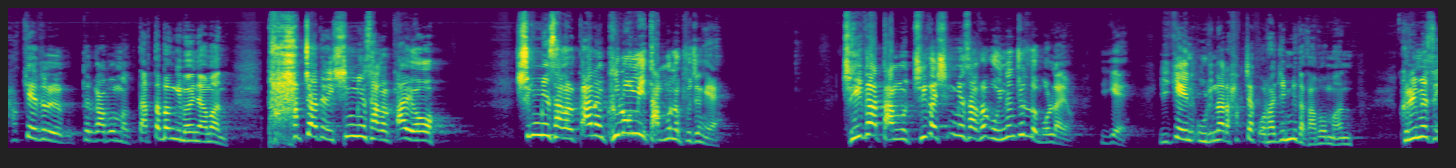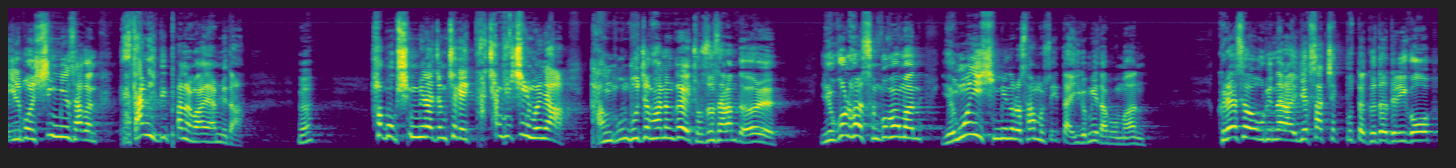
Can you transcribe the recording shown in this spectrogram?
학회들 들어가 보면 답답한 게 뭐냐면 다 학자들이 식민사학을 까요. 식민사학을 까는 그놈이 당군을 부정해. 제가 당군, 제가 식민사학을 하고 있는 줄도 몰라요. 이게, 이게 우리나라 학자 꼬라지입니다. 가보면. 그러면서 일본 식민사학은 대단히 비판을 많이 합니다. 어? 한국 식민화 정책의 가장 핵심이 뭐냐? 당군 부정하는 거예요. 조선 사람들. 이걸 성공하면 영원히 식민으로 삼을 수 있다. 이겁니다. 보면. 그래서 우리나라 역사책부터 걷어들이고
